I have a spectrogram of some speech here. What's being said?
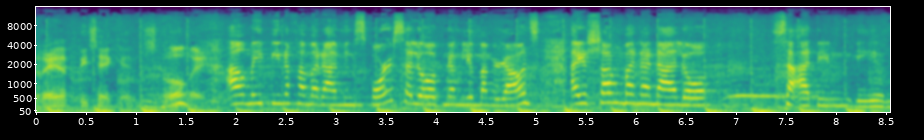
30 seconds. Okay. Ang may pinakamaraming score sa loob ng limang rounds ay siyang mananalo sa ating game.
